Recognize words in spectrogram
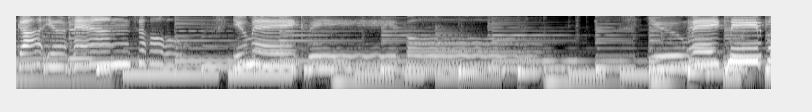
I've got your hand to hold. You make me bold. You make me bold.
